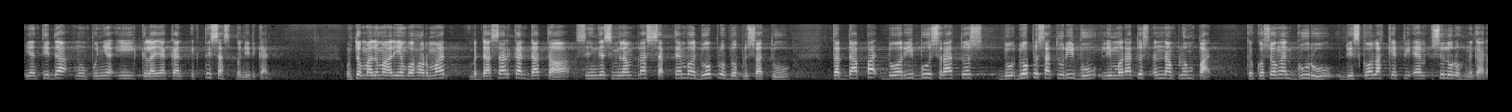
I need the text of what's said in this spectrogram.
yang tidak mempunyai kelayakan ikhtisas pendidikan. Untuk maklumat ahli yang berhormat, berdasarkan data sehingga 19 September 2021, terdapat 21,564 kekosongan guru di sekolah KPM seluruh negara.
